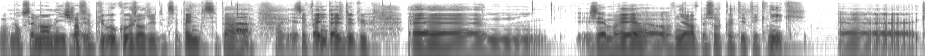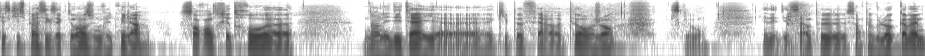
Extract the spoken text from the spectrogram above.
non seulement, mais je... J'en fais plus beaucoup aujourd'hui, donc c'est pas une, c'est pas, Ah, c'est pas une page de pub. Euh, J'aimerais euh, revenir un peu sur le côté technique. Qu'est-ce qui se passe exactement dans une Brit Mila, sans rentrer trop dans les détails qui peuvent faire peur aux gens, parce que bon, c'est un peu, c'est un peu glauque quand même.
